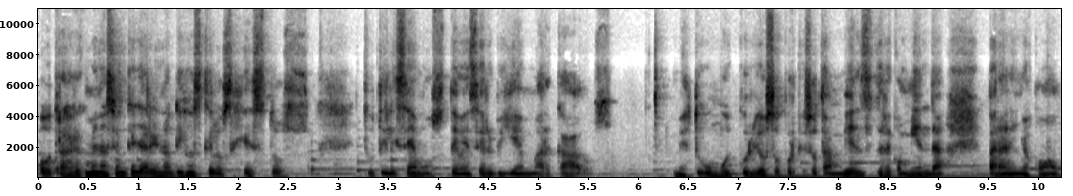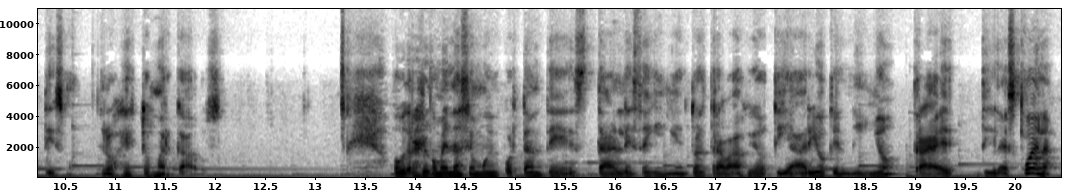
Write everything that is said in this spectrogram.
Otra recomendación que Yari nos dijo es que los gestos que utilicemos deben ser bien marcados. Me estuvo muy curioso porque eso también se recomienda para niños con autismo, los gestos marcados. Otra recomendación muy importante es darle seguimiento al trabajo diario que el niño trae de la escuela.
